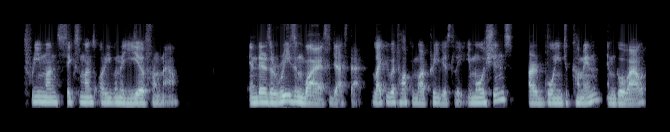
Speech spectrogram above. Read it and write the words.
three months, six months, or even a year from now. And there's a reason why I suggest that. Like we were talking about previously, emotions are going to come in and go out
